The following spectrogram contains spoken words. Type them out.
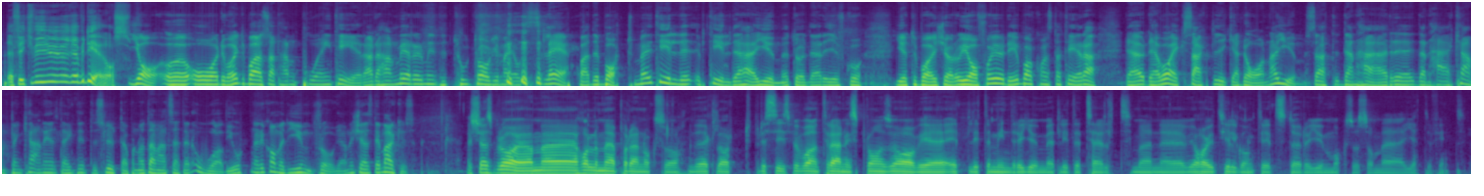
där fick vi ju revidera oss. Ja, och, det var inte bara så att han poängterade, han mer eller mindre tog tag i mig och släpade bort mig till, till det här gymmet då, där IFK Göteborg kör. Och jag får ju, det är bara att konstatera, det här, det här var exakt likadana gym, så att den här, den här kampen kan helt enkelt inte sluta på något annat sätt än oavgjort när det kommer till gymfrågan. Hur känns det Marcus? Det känns bra, jag med, håller med på den också. Det är klart, precis vid vår träningsplan så har vi ett lite mindre gym, ett litet tält, men eh, vi har ju tillgång till ett större gym också som är jättefint.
